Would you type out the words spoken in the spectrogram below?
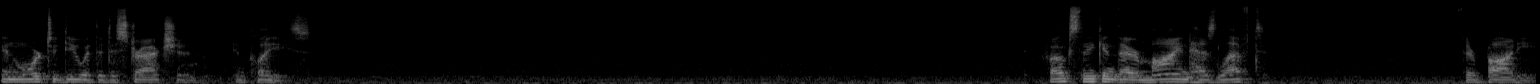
And more to do with the distraction in place. Folks thinking their mind has left their body.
